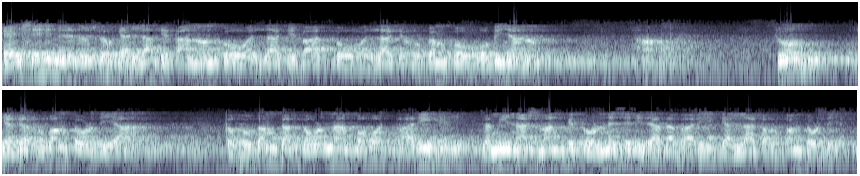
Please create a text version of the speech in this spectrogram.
ایسے ہی میرے دوستوں کہ اللہ کے قانون کو، اللہ کی بات کو، اللہ کے حکم کو وہ بھی جانو۔ ہاں۔ کیوں؟ کہ اگر حکم توڑ دیا تو حکم کا توڑنا بہت بھاری ہے۔ زمین آسمان کے توڑنے سے بھی زیادہ بھاری کہ اللہ کا حکم توڑ دیا۔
